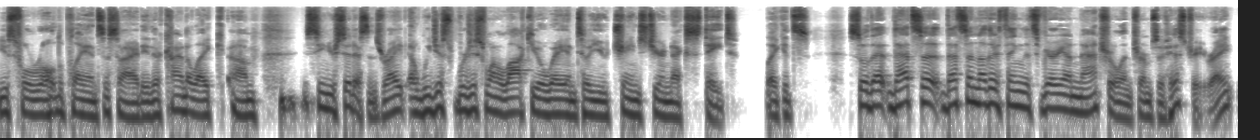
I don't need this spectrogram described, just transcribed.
useful role to play in society. They're kind of like um, senior citizens, right? We just we just want to lock you away until you change to your next state. Like it's so that that's a that's another thing that's very unnatural in terms of history, right?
